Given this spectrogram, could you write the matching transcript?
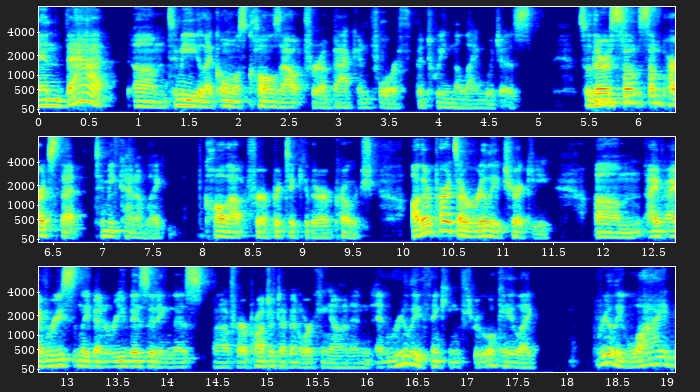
And that um, to me like almost calls out for a back and forth between the languages. So there are mm-hmm. some some parts that to me kind of like call out for a particular approach. Other parts are really tricky. Um, I've, I've recently been revisiting this uh, for a project I've been working on and, and really thinking through, okay, like really why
